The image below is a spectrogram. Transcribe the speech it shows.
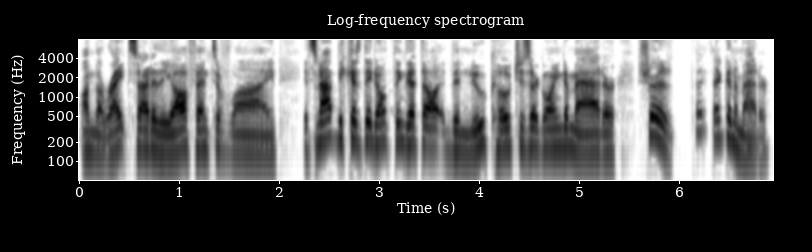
on the right side of the offensive line. It's not because they don't think that the, the new coaches are going to matter. Sure, they're, going to matter.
